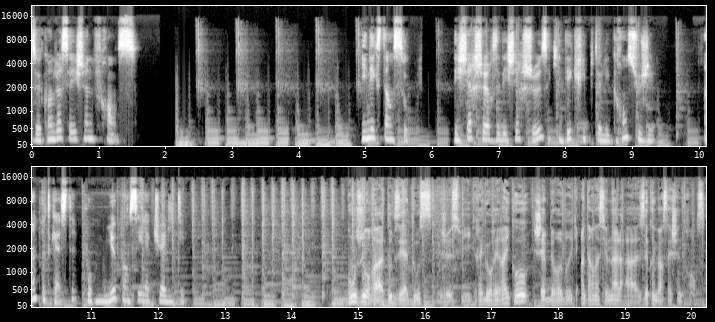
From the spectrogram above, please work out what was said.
The Conversation France. In extenso, des chercheurs et des chercheuses qui décryptent les grands sujets. Un podcast pour mieux penser l'actualité. Bonjour à toutes et à tous, je suis Grégory Raiko, chef de rubrique internationale à The Conversation France.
